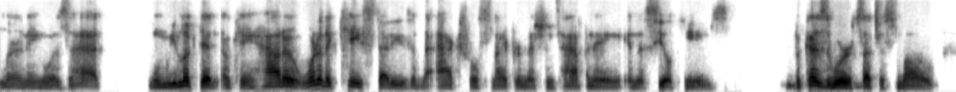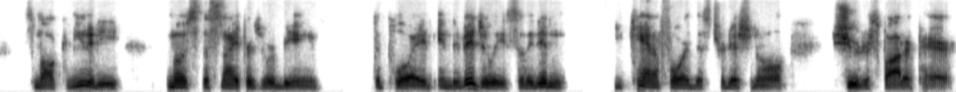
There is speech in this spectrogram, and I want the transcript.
learning was that when we looked at okay how do what are the case studies of the actual sniper missions happening in the seal teams? Because we're mm-hmm. such a small small community most of the snipers were being deployed individually so they didn't you can't afford this traditional shooter spotter pair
